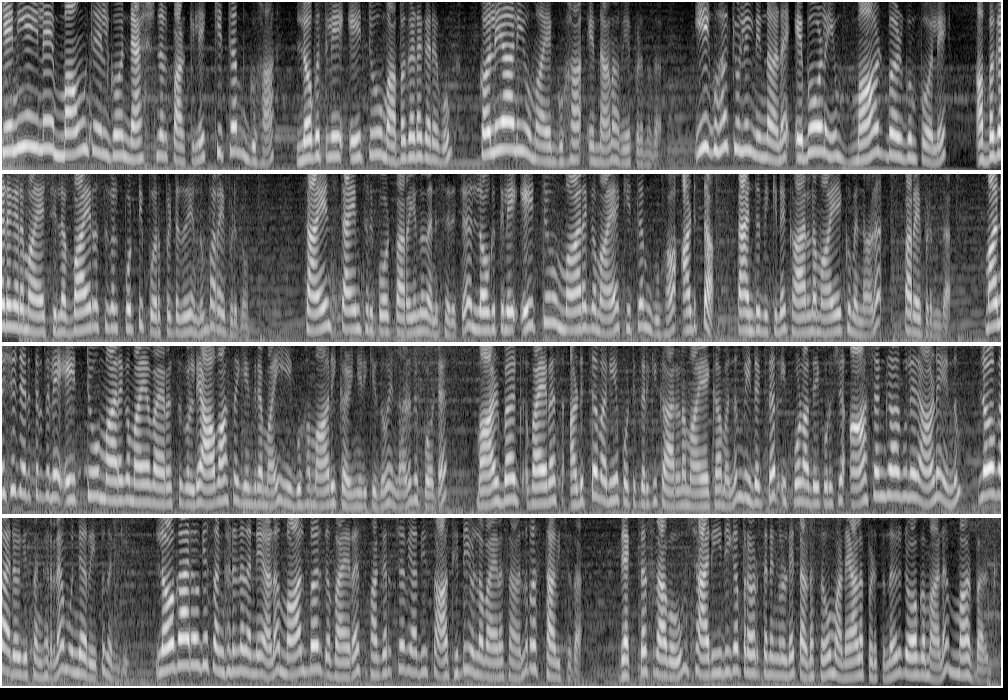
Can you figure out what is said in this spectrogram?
കെനിയയിലെ mount എൽഗോ national പാർക്കിലെ കിറ്റം ഗുഹ ലോകത്തിലെ ഏറ്റവും അപകടകരവും കൊലയാളിയുമായ ഗുഹ എന്നാണ് അറിയപ്പെടുന്നത്. ഈ ഗുഹയ്ക്കുള്ളിൽ നിന്നാണ് എബോളയും മാർബർഗും പോലെ അപകടകരമായ ചില വൈറസുകൾ പൊട്ടിപ്പുറപ്പെട്ടത് എന്നും പറയപ്പെടുന്നു. സയൻസ് ടൈംസ് റിപ്പോർട്ട് പറയുന്നതനുസരിച്ച് ലോകത്തിലെ ഏറ്റവും മാരകമായ കിറ്റം ഗുഹ അടുത്ത പാൻഡമിക്കിന് കാരണമായേക്കുമെന്നാണ് പറയപ്പെടുന്നത്. മനുഷ്യ ചരിത്രത്തിലെ ഏറ്റവും മാരകമായ വൈറസുകളുടെ ആവാസ കേന്ദ്രമായി ഈ ഗുഹ മാറിക്കഴിഞ്ഞിരിക്കുന്നു എന്നാണ് റിപ്പോർട്ട്. മാൾബർഗ് വൈറസ് അടുത്ത വലിയ പൊട്ടിത്തെറിക്ക് കാരണമായേക്കാമെന്നും വിദഗ്ധർ ഇപ്പോൾ അതേക്കുറിച്ച് ആശങ്കാകുലരാണ് എന്നും ലോകാരോഗ്യ സംഘടന മുന്നറിയിപ്പ് നൽകി. ലോകാരോഗ്യ സംഘടന തന്നെയാണ് മാൽബർഗ് വൈറസ് പകർച്ചവ്യാധി സാധ്യതയുള്ള വൈറസാണെന്ന് പ്രസ്താവിച്ചത്. രക്തസ്രാവവും ശാരീരിക പ്രവർത്തനങ്ങളുടെ തടസ്സവും അടയാളപ്പെടുത്തുന്ന ഒരു രോഗമാണ് മാർബർഗ്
